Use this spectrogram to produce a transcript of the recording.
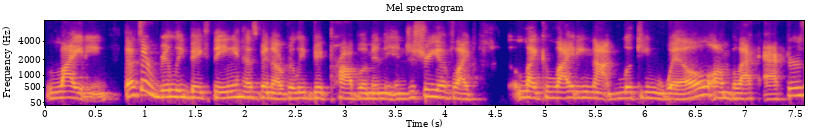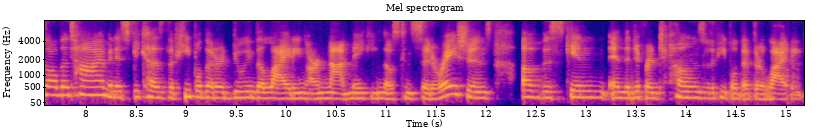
lighting. That's a really big thing and has been a really big problem in the industry of like like lighting not looking well on black actors all the time and it's because the people that are doing the lighting are not making those considerations of the skin and the different tones of the people that they're lighting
